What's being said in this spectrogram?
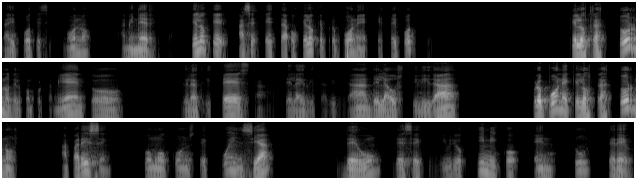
la hipótesis monoaminérgica. ¿Qué es lo que hace esta o qué es lo que propone esta hipótesis? que los trastornos del comportamiento, de la tristeza, de la irritabilidad, de la hostilidad, propone que los trastornos aparecen como consecuencia de un desequilibrio químico en tu cerebro.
